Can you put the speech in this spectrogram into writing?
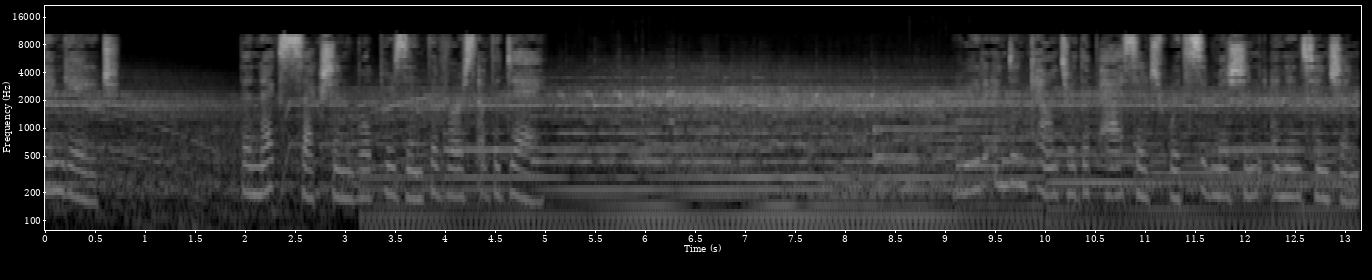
Engage. The next section will present the verse of the day. Read and encounter the passage with submission and intention.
